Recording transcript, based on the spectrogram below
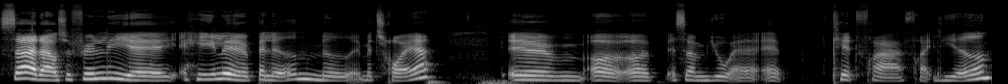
Så er der jo selvfølgelig øh, hele balladen med, med Troja, øh, og, og, som jo er, er kendt fra, fra Iliaden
